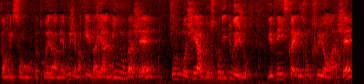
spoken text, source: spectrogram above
quand ils sont retrouvés dans la mer Rouge, il a marqué Vaya Minou Bachem ou Moshe Avdo, ce qu'on dit tous les jours. Les Bnei Israël, ils ont cru en Hachem,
